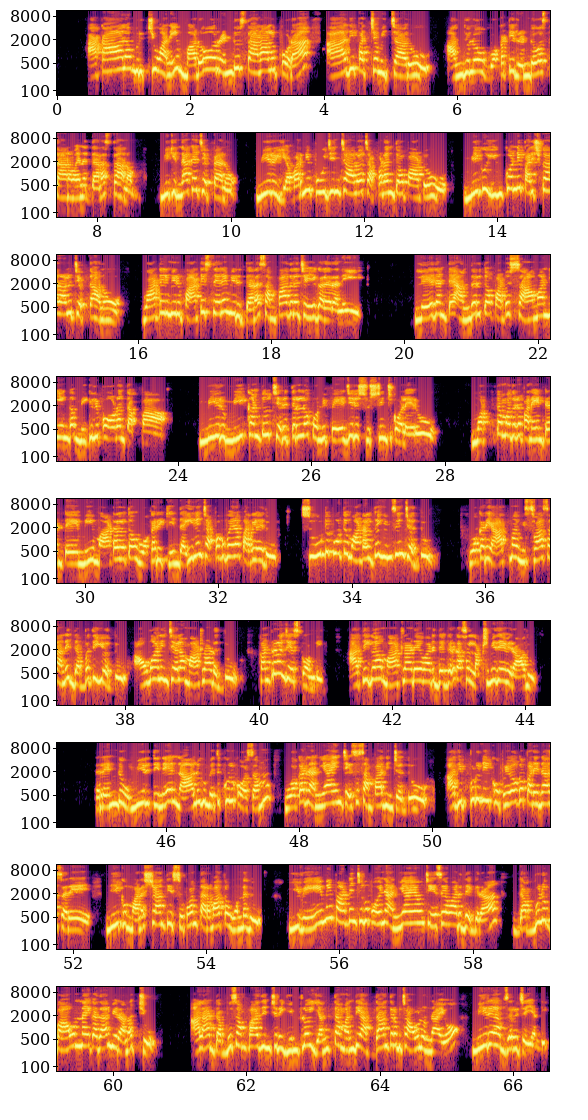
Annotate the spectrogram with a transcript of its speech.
అకాల మృత్యు అని మరో రెండు స్థానాలు కూడా ఆధిపత్యం ఇచ్చారు. అందులో ఒకటి రెండవ స్థానమైన ధనస్థానం. మీకు ఇందాకే చెప్పాను మీరు ఎవరిని పూజించాలో చెప్పడంతో పాటు మీకు ఇంకొన్ని పరిష్కారాలు చెప్తాను. వాటిని మీరు పాటిస్తేనే మీరు ధన సంపాదన చేయగలరని. లేదంటే అందరితో పాటు సామాన్యంగా మిగిలిపోవడం తప్ప మీరు మీకంటూ చరిత్రలో కొన్ని పేజీలు సృష్టించుకోలేరు. మొట్టమొదటి పని ఏంటంటే మీ మాటలతో ఒకరికి ధైర్యం చెప్పకపోయినా పర్లేదు. సూటిపోటు మాటలతో హింసించొద్దు. ఒకరి ఆత్మ విశ్వాసాన్ని దెబ్బతీయొద్దు అవమానించేలా మాట్లాడొద్దు. కంట్రోల్ చేసుకోండి. అతిగా మాట్లాడే వారి దగ్గరకు అసలు లక్ష్మీదేవి రాదు. రెండు మీరు తినే నాలుగు మెతుకుల కోసం ఒకరిని అన్యాయం చేసి సంపాదించొద్దు. అది ఇప్పుడు నీకు ఉపయోగపడినా సరే నీకు మనశ్శాంతి సుఖం తర్వాత ఉండదు. ఇవేమీ పాటించకపోయినా అన్యాయం చేసేవారి దగ్గర డబ్బులు బాగున్నాయి కదా అని మీరు అనొచ్చు. అలా డబ్బు సంపాదించిన ఇంట్లో ఎంత మంది అర్ధాంతరపు చావులు ఉన్నాయో మీరే అబ్జర్వ్ చేయండి.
